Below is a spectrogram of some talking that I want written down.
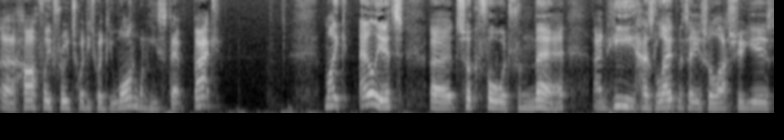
uh, halfway through 2021 when he stepped back. Mike Elliott uh, took forward from there, and he has led Mercedes for the last few years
